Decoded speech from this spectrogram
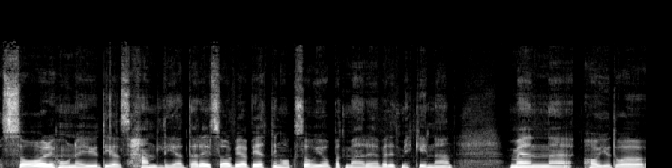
sorg. Hon är ju dels handledare i sorgbearbetning också och jobbat med det väldigt mycket innan. Men eh, har ju då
